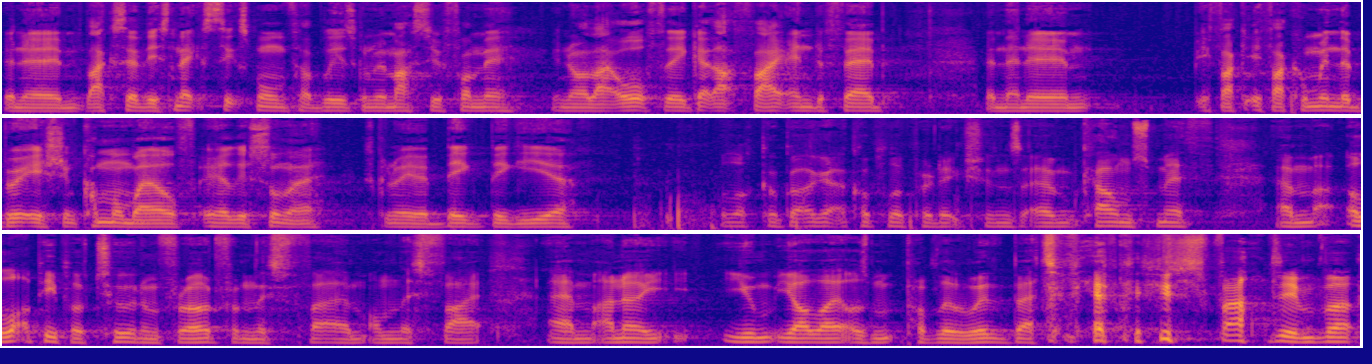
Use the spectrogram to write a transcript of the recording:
And um, like I said, this next six months, I believe, is going to be massive for me. You know, like hopefully get that fight end of Feb, and then um, if I if I can win the British and Commonwealth early summer, it's going to be a big, big year. Well, look, I've got to get a couple of predictions. Um, Callum Smith, um, a lot of people have toured and froed from this um, on this fight. Um, I know you, your was probably with better because you sparred him, but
